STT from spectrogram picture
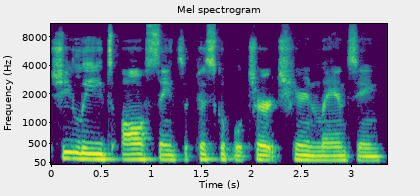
she leads All Saints Episcopal Church here in Lansing.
